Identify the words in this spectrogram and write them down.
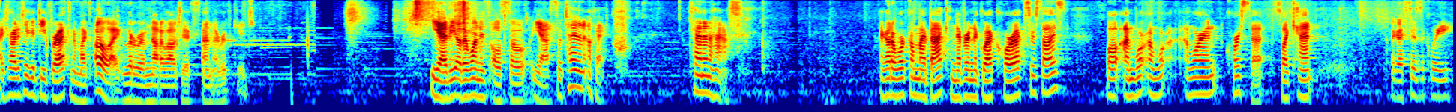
I try to take a deep breath and I'm like, oh, I literally am not allowed to expand my rib cage. Yeah, the other one is also, yeah, so 10, okay. 10 and a half. I gotta work on my back, never neglect core exercise. Well, I'm, I'm, I'm wearing corset, so I can't, like I physically,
